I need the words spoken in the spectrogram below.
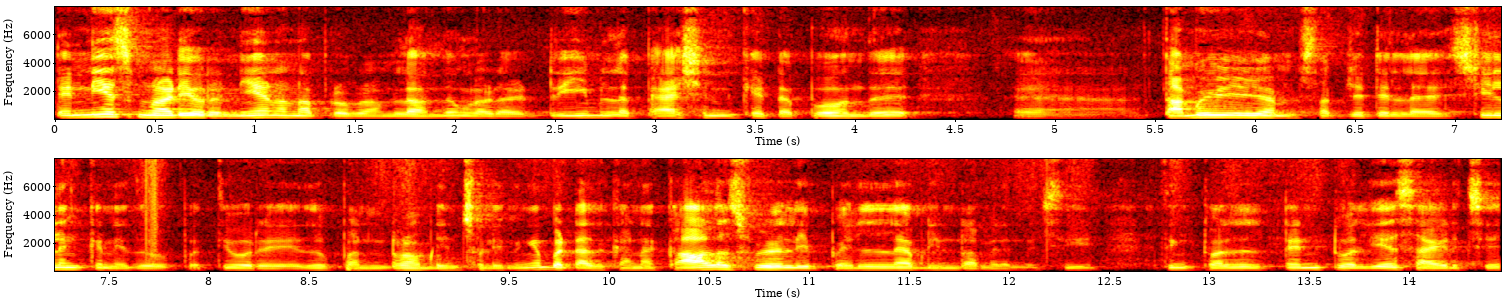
டென் இயர்ஸ் முன்னாடி ஒரு நியனனா ப்ரோக்ராமில் வந்து உங்களோட ட்ரீமில் பேஷன் கேட்டப்போ வந்து தமிழம் தமிழ் சப்ஜெக்ட் இல்லை ஸ்ரீலங்கன் இது பற்றி ஒரு இது பண்ணுறோம் அப்படின்னு சொல்லியிருந்தீங்க. பட் அதுக்கான கால சூழல் இப்போ இல்லை அப்படின்ற மாதிரி இருந்துச்சு. I think twelve ten twelve years ஆகிடுச்சு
